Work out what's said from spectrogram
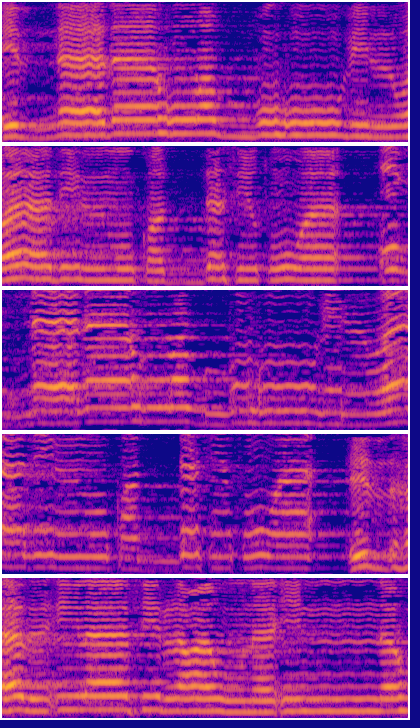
إذ ناداه ربه بالواد المقدس طوى إذ ناداه ربه بالواد المقدس طوى اذهب إلى فرعون إنه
